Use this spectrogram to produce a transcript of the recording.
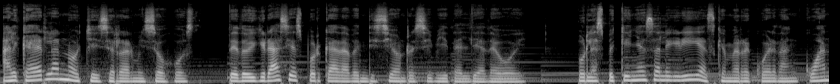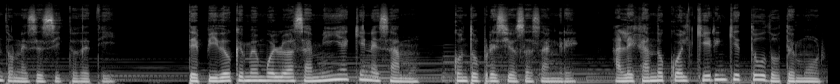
al caer la noche y cerrar mis ojos, te doy gracias por cada bendición recibida el día de hoy, por las pequeñas alegrías que me recuerdan cuánto necesito de ti. Te pido que me envuelvas a mí y a quienes amo con tu preciosa sangre, alejando cualquier inquietud o temor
